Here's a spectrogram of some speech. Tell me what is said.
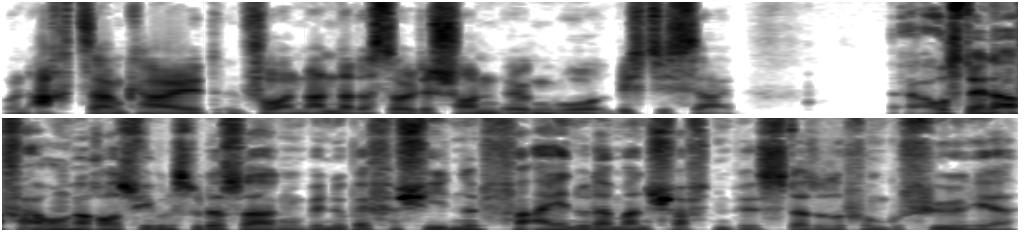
und Achtsamkeit voreinander, das sollte schon irgendwo wichtig sein. Aus deiner Erfahrung heraus, wie würdest du das sagen, wenn du bei verschiedenen Vereinen oder Mannschaften bist, also so vom Gefühl her,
